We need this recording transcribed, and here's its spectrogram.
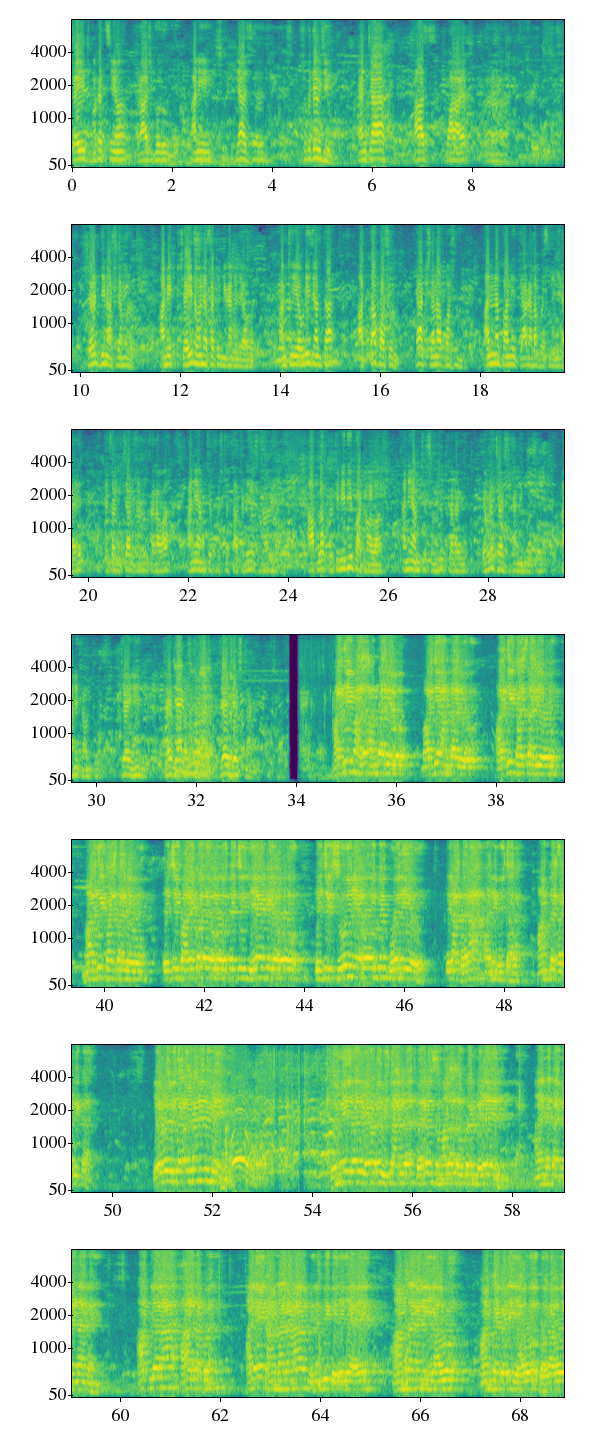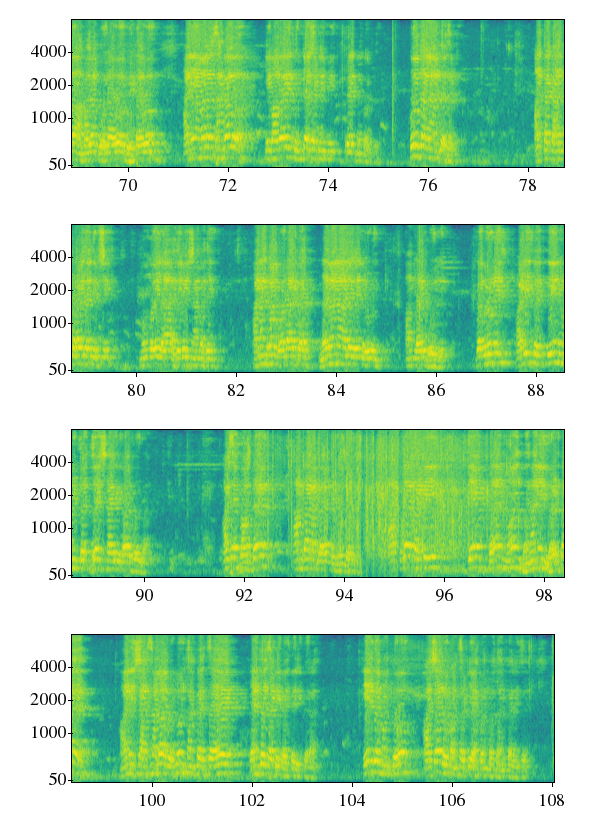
शहीद भगतसिंह राजगुरू आणि या सुखदेवजी यांच्या आज वा- शहीद दिन असल्यामुळं आम्ही शहीद होण्यासाठी निघालेले आहोत. आमची एवढी जनता आत्तापासून ह्या क्षणापासून अन्न पाणी त्यागाला बसलेली आहेत याचा विचार जरूर करावा आणि आमचे प्रश्न तातडीने सोडावे आपला प्रतिनिधी पाठवावा आणि आमची समजूत काढावी. एवढंच या ठिकाणी बोलतो आणि थांबतो. जय हिंद जय महाराष्ट्र जय ज्येष्ठ नागरिक. माझी माझा आमदार हो माझी आमदार हो आजी खासदार हो माझी खासदार हो. त्याची बायको येवो त्याची लेक येवो त्याची सून येवो की कोणी येवो तिला धरा आणि विचारा. आमच्यासाठी काय? एवढं विचाराल का नाही तुम्ही? तुम्ही जर एवढं विचारलं तरच मला लवकर मिळेल. अन्यथा मिळणार नाही. आपल्याला आज आपण अनेक आमदारांना विनंती केलेली आहे. आमदारांनी यावं आमच्याकडे यावं बघावं आम्हाला बोलावं भेटावं. आणि आम्हाला सांगावं की बाबा हे तुमच्यासाठी मी प्रयत्न करतो. खूप झाला आमच्यासाठी? आता काल परवाच्या दिवशी मुंबईला अधिवेशनामध्ये आनंदराव भंडारकर नव्यानं आलेले निवडून आमदार बोलले. घबरूनच अडीच ते तीन मिनिटात ज्येष्ठ नागरिकावर बोलला. असे बहादर आमदार आपल्याला निवडून आपल्यासाठी ते धन मन धनाने लढतायत आणि शासनाला लढून सांगतायत साहेब यांच्यासाठी काहीतरी करा. हे जे म्हणतो अशा लोकांसाठी आपण मतदान करायचं.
